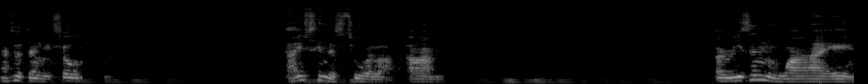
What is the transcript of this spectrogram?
That's the thing. So I've seen this too a lot. Um, a reason why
